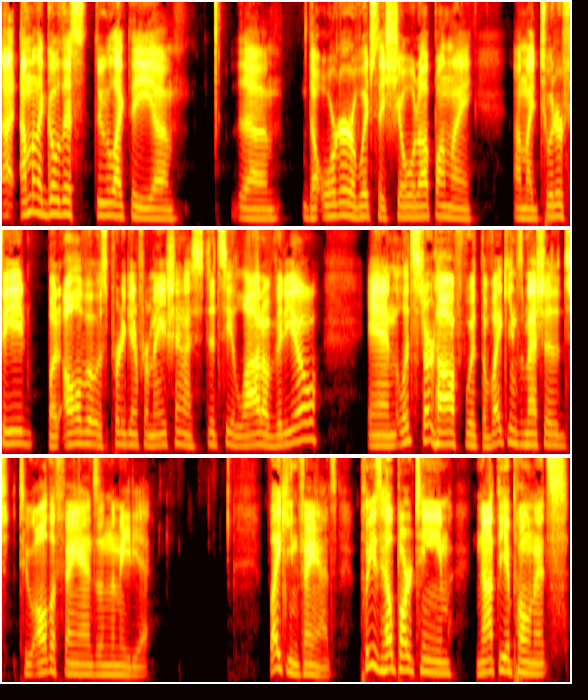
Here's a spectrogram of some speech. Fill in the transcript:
I, am gonna go this through like the um, the the order of which they showed up on my on my Twitter feed, but all of it was pretty good information. I did see a lot of video. And let's start off with the Vikings message to all the fans and the media. Viking fans, please help our team, not the opponents,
